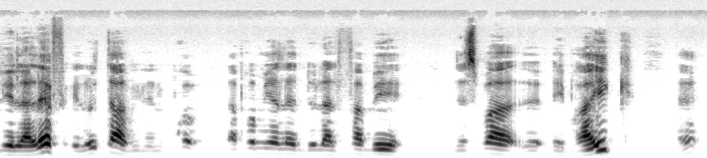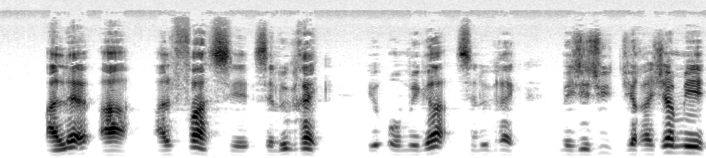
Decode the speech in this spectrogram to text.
Il est l'alef et le tav. Il est la première lettre de l'alphabet, n'est-ce pas, euh, hébraïque alpha, c'est le grec, et oméga, c'est le grec. Mais Jésus ne dira jamais,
